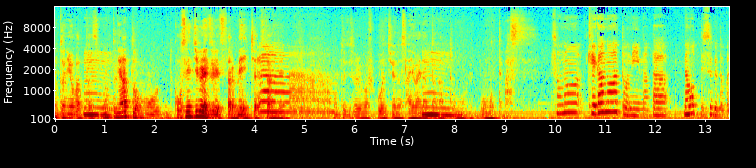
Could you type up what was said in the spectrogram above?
本当に良かったです、うん。本当にあともう5センチぐらいずれてたら目いっちゃってたんでうわ本当にそれは不幸中の幸いだったなと思う、思ってます。ーその怪我の後にまた治ってすぐとか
